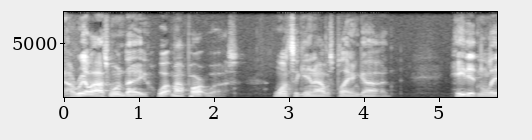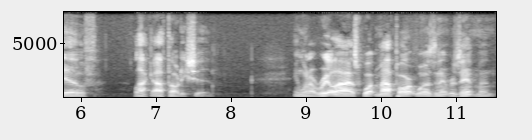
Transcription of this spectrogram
I realized one day what my part was. Once again, I was playing God. He didn't live like I thought he should. And when I realized what my part was in that resentment,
